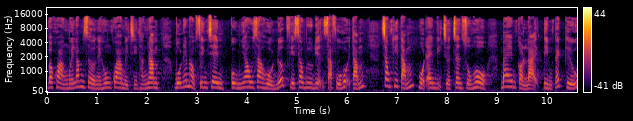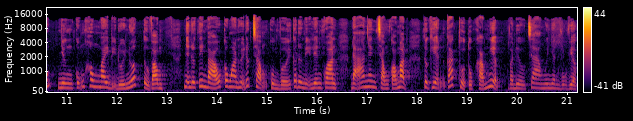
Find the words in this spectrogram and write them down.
Vào khoảng 15 giờ ngày hôm qua 19 tháng 5, bốn em học sinh trên cùng nhau ra hồ nước phía sau bưu điện xã Phú Hội tắm. Trong khi tắm, một em bị trượt chân xuống hồ, ba em còn lại tìm cách cứu nhưng cũng không may bị đuối nước tử vong. Nhận được tin báo, Công an huyện Đức Trọng cùng với các đơn vị liên quan đã nhanh chóng có mặt, thực hiện các thủ tục khám nghiệm và điều tra nguyên nhân vụ việc.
